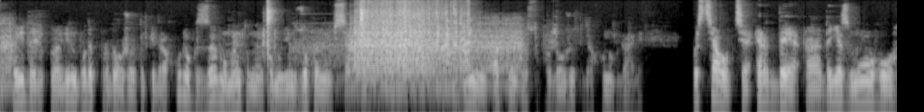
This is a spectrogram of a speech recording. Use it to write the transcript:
відповідно, е, він буде продовжувати підрахунок з моменту, на якому він зупинився. В даному випадку він просто продовжує підрахунок далі. Ось ця опція RD е, дає змогу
